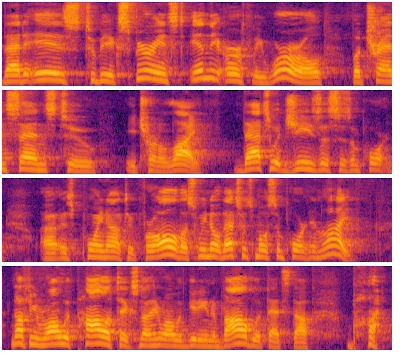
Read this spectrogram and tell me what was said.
that is to be experienced in the earthly world, but transcends to eternal life. That's what Jesus is important, uh, is point out to. For all of us, we know that's what's most important in life. Nothing wrong with politics, nothing wrong with getting involved with that stuff, but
